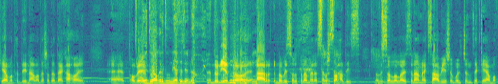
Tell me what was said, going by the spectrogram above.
কিয়ামতের দিন আমাদের সাথে দেখা হয়। তবে আমি দোয়া করি দুনিয়াতে যেন। দুনিয়াতে হয়। আর নবী সাল্লাল্লাহু হাদিস। নবী সাল্লাল্লাহু সাল্লাম এক সাহাবী এসে বলছেন যে কিয়ামত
